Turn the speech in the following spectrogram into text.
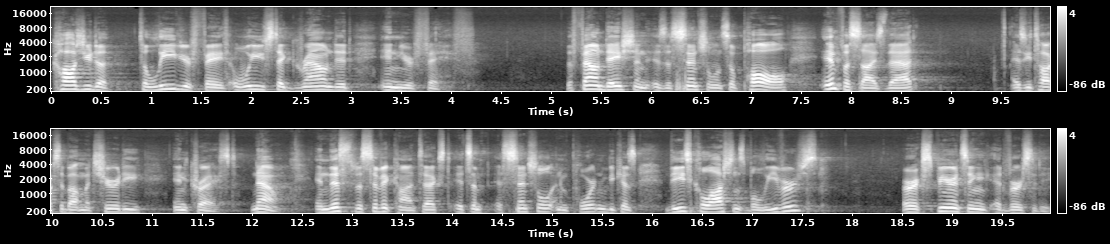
cause you to, to leave your faith? Or will you stay grounded in your faith? The foundation is essential. And so Paul emphasized that as he talks about maturity in Christ. Now, in this specific context, it's essential and important because these Colossians believers are experiencing adversity.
